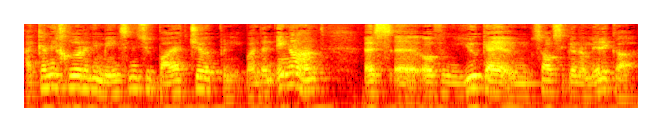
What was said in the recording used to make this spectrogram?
hy kan nie glo dat die mense nie so baie chirp nie, want in Engeland is uh, of in UK en selfs ook in Amerika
